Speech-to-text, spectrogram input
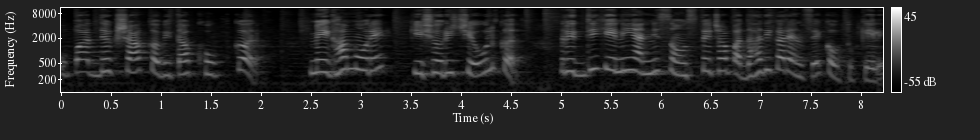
उपाध्यक्षा कविता खोपकर मेघा मोरे किशोरी चेऊलकर रिद्धी केनी यांनी संस्थेच्या पदाधिकाऱ्यांचे कौतुक केले.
